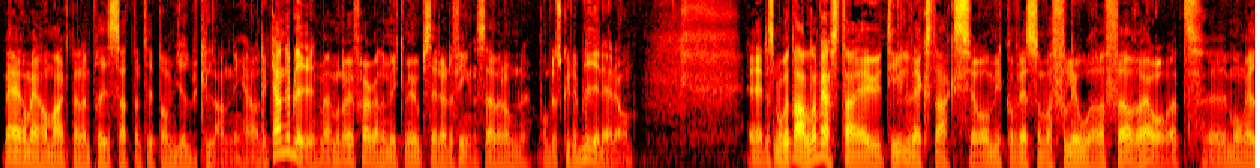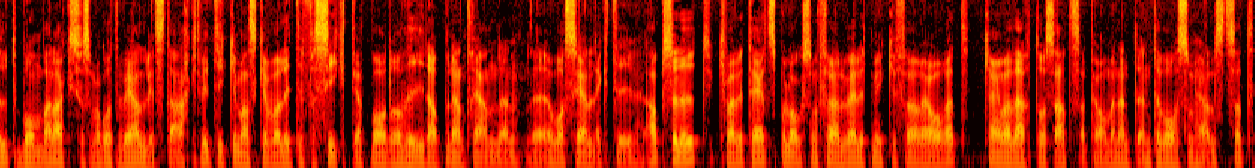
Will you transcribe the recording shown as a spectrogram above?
mer och mer har marknaden prissatt en typ av mjuklandning här. Och det kan det bli, men då är frågan hur mycket mer uppsida det finns, även om det, om det skulle bli det då. Eh, det som har gått allra bäst här är ju tillväxtaktier och mycket av det som var förlorare förra året. Eh, många utbombade aktier som har gått väldigt starkt. Vi tycker man ska vara lite försiktig att bara dra vidare på den trenden eh, och vara selektiv. Absolut, kvalitetsbolag som föll väldigt mycket förra året kan ju vara värt att satsa på men inte, inte vad som helst. Så att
